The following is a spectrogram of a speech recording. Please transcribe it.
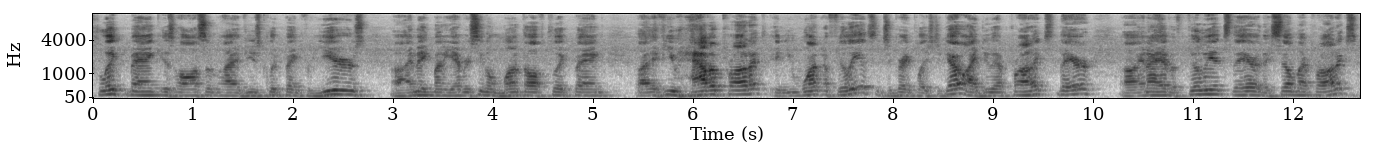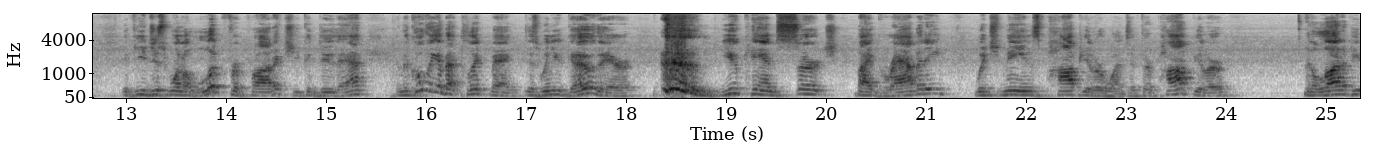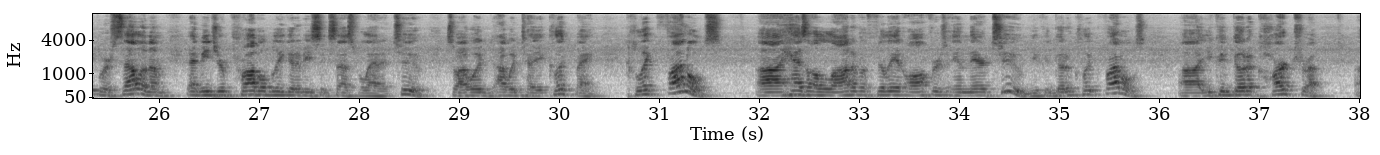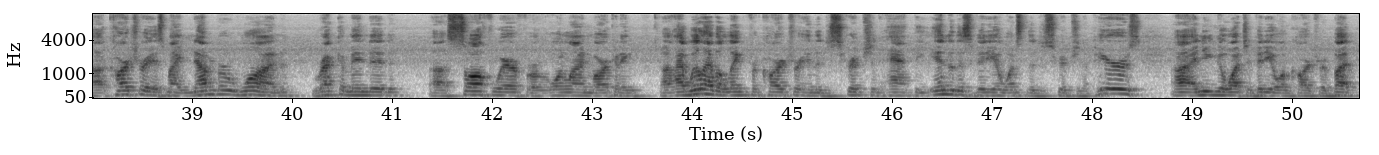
ClickBank is awesome. I've used ClickBank for years. Uh, I make money every single month off ClickBank. Uh, if you have a product and you want affiliates it's a great place to go. I do have products there uh, and I have affiliates there. They sell my products. If you just want to look for products you can do that. And the cool thing about ClickBank is when you go there you can search by gravity which means popular ones. If they're popular and a lot of people are selling them that means you're probably going to be successful at it too. So I would I would tell you ClickBank. ClickFunnels uh, has a lot of affiliate offers in there too. You can go to ClickFunnels. Uh, you can go to Kartra. Uh, Kartra is my number one recommended uh, software for online marketing. Uh, I will have a link for Kartra in the description at the end of this video once the description appears. Uh, and you can go watch a video on Kartra but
